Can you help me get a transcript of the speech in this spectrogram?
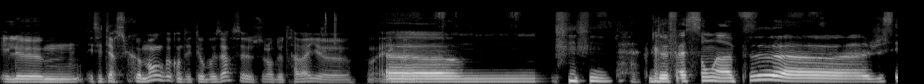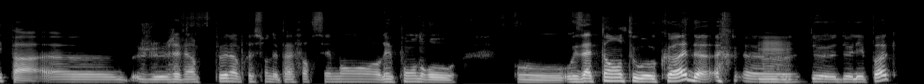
et, le... et c'était reçu comment quand tu étais au Beaux-Arts, ce, genre de travail euh, euh, De façon un peu, euh, je sais pas, euh, j'avais un peu l'impression de ne pas forcément répondre aux, aux, attentes ou aux codes hmm. de, de l'époque.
